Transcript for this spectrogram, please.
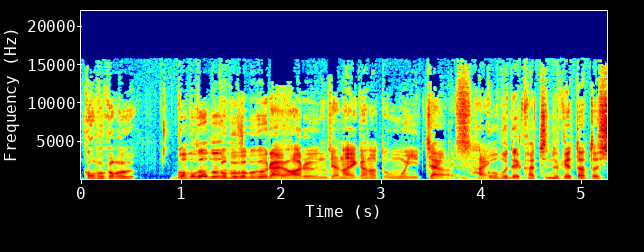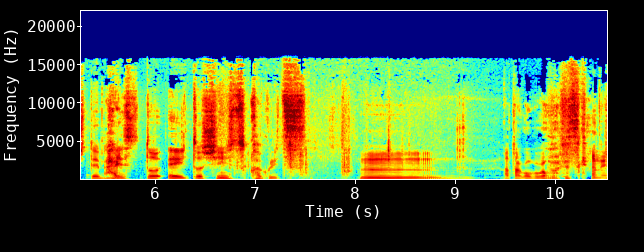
五分五分。五分五分。五分五分ぐらいはあるんじゃないかなと思いたいです。はい、五分で勝ち抜けたとして、ベスト8進出確率。うん。また五分五分ですかね。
